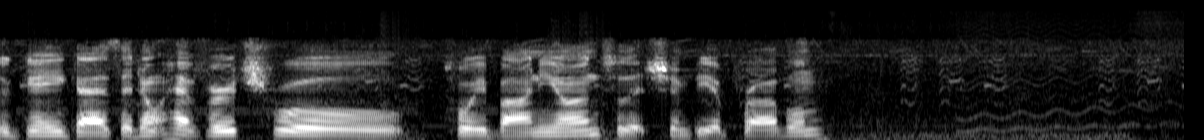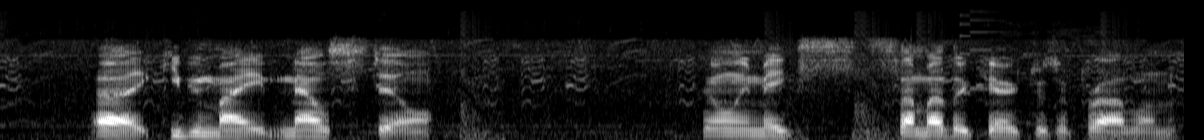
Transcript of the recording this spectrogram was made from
Okay, guys. I don't have virtual Toy Bonnie on, so that shouldn't be a problem. Uh, keeping my mouse still. It only makes some other characters a problem.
